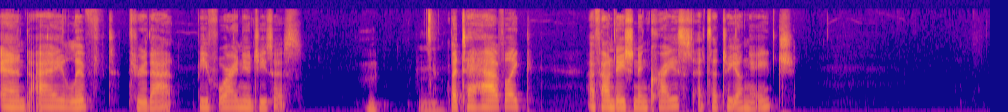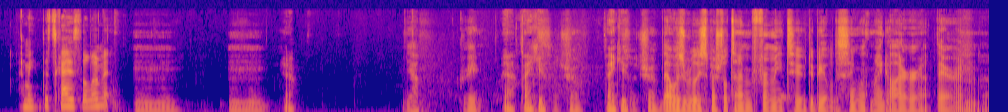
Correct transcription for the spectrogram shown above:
And I lived through that before I knew Jesus. Mm. But to have like a foundation in Christ at such a young age, I mean, the sky's the limit. Mm-hmm. Mm-hmm. Yeah. Yeah. Great. Yeah. Thank you. So true. Thank you. So true. That was a really special time for me too to be able to sing with my daughter up there, and uh,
